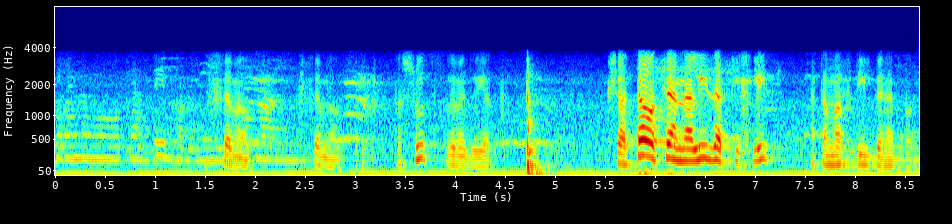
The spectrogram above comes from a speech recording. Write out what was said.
גורם לנו להבדיל דברים. יפה מאוד, יפה מאוד. פשוט ומדויק. כשאתה עושה אנליזה שכלית, אתה מבדיל בין הדברים.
